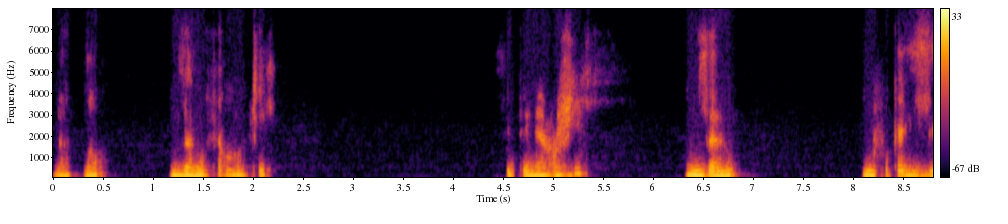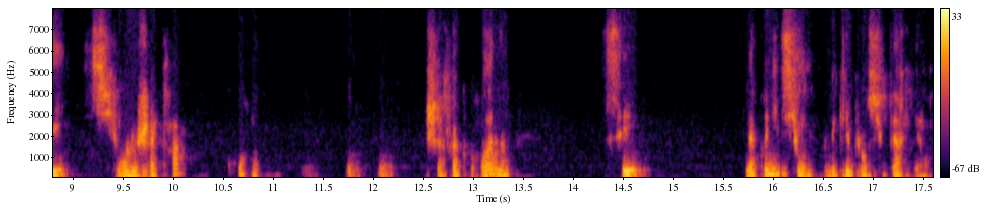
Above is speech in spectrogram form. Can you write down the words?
Maintenant, nous allons faire monter cette énergie. Nous allons nous focaliser sur le chakra couronne. Le chakra couronne, c'est la connexion avec les plans supérieurs.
